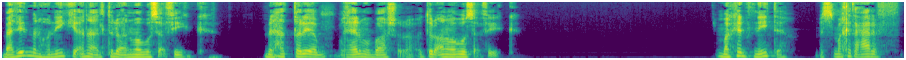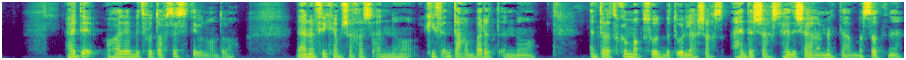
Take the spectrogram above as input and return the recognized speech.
بعدين من هونيك أنا قلت له أنا ما بوثق فيك. من هالطريقة غير مباشرة. قلت له أنا ما بوثق فيك. ما كنت نيتة بس ما كنت عارف. هذا وهذا بتفوت toxicity بالموضوع. لأنه في كم شخص إنه كيف أنت عبرت إنه أنت بتكون مبسوط بتقول لشخص هذا الشخص هذه الشغلة اللي عملتها بسطنا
